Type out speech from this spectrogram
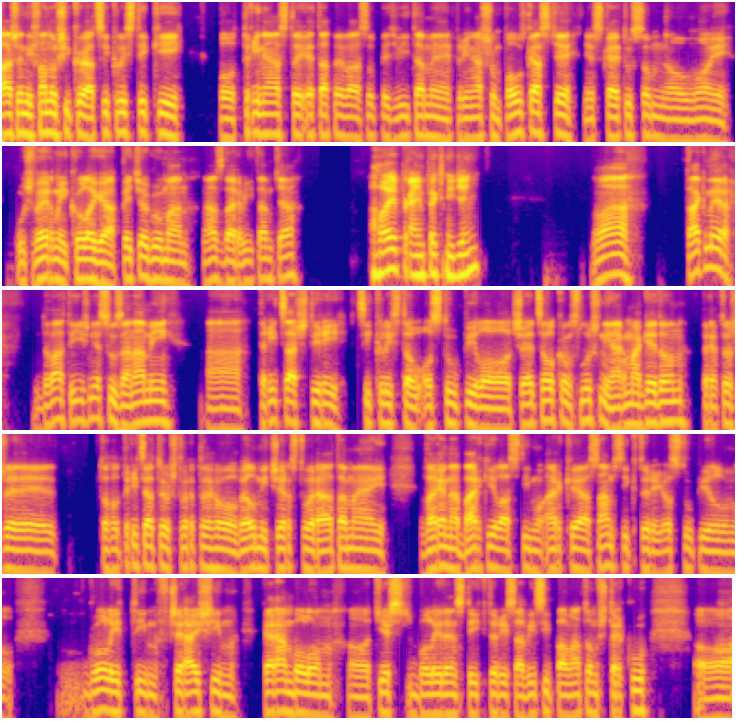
Vážení fanúšikovia cyklistiky, po 13. etape vás opäť vítame pri našom podcaste. Dneska je tu so mnou môj už verný kolega Peťo Guman. Nazdar, vítam ťa. Ahoj, prajem pekný deň. No a takmer dva týždne sú za nami a 34 cyklistov ostúpilo, čo je celkom slušný Armagedon, pretože toho 34. veľmi čerstvo rátame aj Varena Barkila z týmu Arkea Samsi, ktorý ostúpil kvôli tým včerajším karambolom tiež bol jeden z tých, ktorý sa vysypal na tom štrku.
